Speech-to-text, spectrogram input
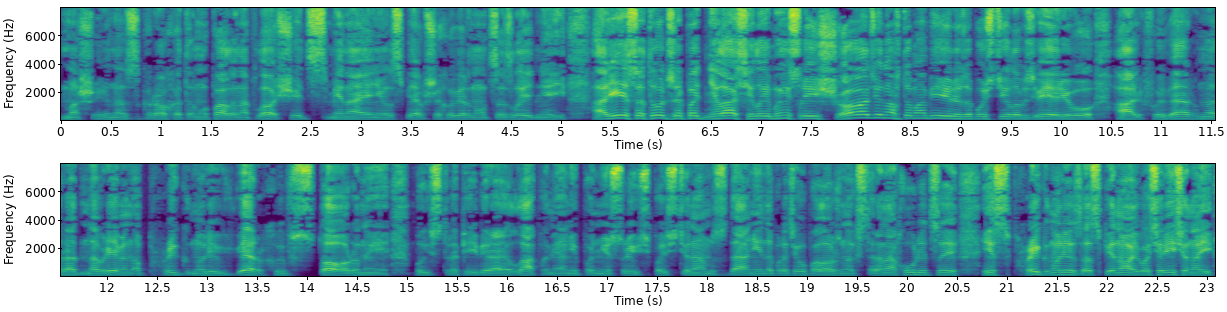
Машина с грохотом упала на площадь, сминая не успевших увернуться злыдней. Алиса тут же подняла силой мысли еще один автомобиль запустила в Звереву. Альф и Вернер одновременно прыгнули вверх и в сторону стороны. Быстро перебирая лапами, они понеслись по стенам зданий на противоположных сторонах улицы и спрыгнули за спиной Василисиной.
